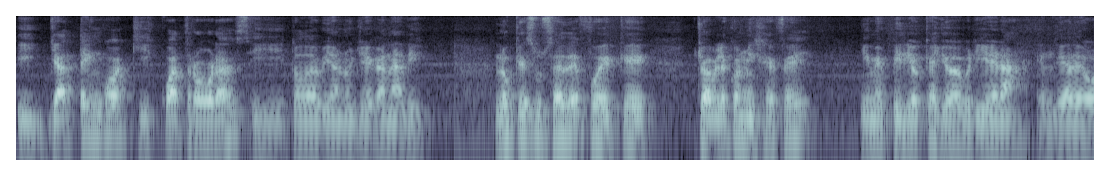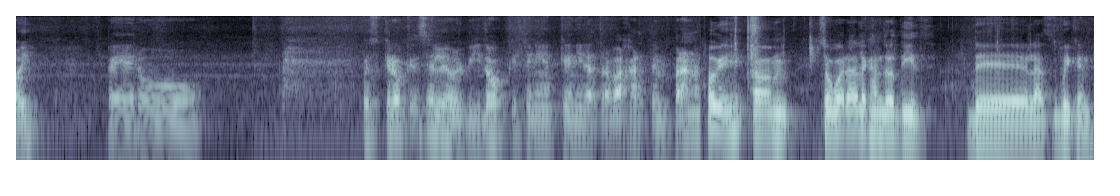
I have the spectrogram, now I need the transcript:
y ya tengo aquí cuatro horas y todavía no llega nadie. Lo que sucede fue que yo hablé con mi jefe y me pidió que yo abriera el día de hoy, pero pues creo que se le olvidó que tenía que venir a trabajar temprano. Okay, um, so what Alejandro did the last weekend?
